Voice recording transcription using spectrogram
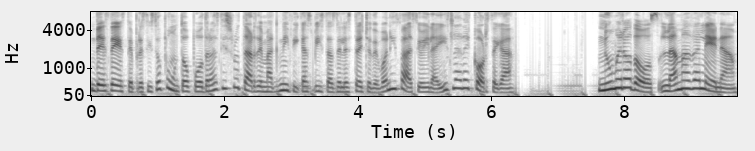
Desde este preciso punto podrás disfrutar de magníficas vistas del estrecho de Bonifacio y la isla de Córcega. Número 2. La Magdalena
